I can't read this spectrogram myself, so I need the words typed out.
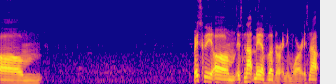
um, basically um, it's not made of leather anymore. It's not.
